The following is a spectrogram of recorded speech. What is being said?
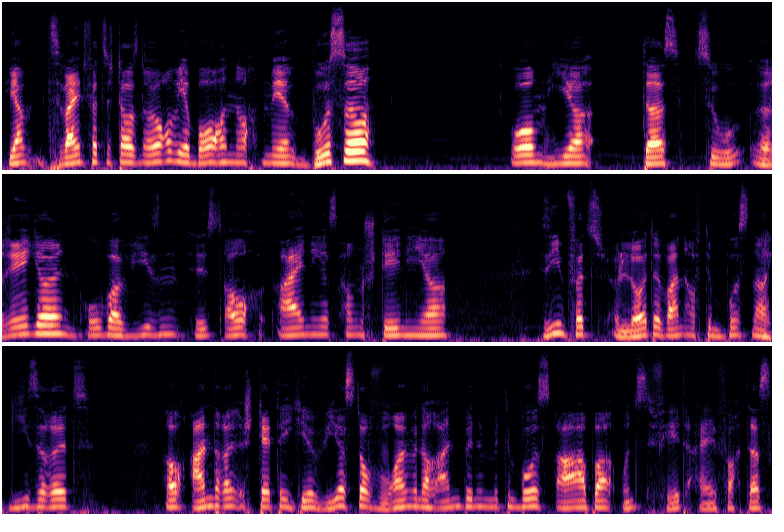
Wir haben 42.000 Euro. Wir brauchen noch mehr Busse, um hier das zu regeln. Oberwiesen ist auch einiges am Stehen hier. 47 Leute waren auf dem Bus nach Giseritz. Auch andere Städte hier, Wiersdorf, wollen wir noch anbinden mit dem Bus, aber uns fehlt einfach das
